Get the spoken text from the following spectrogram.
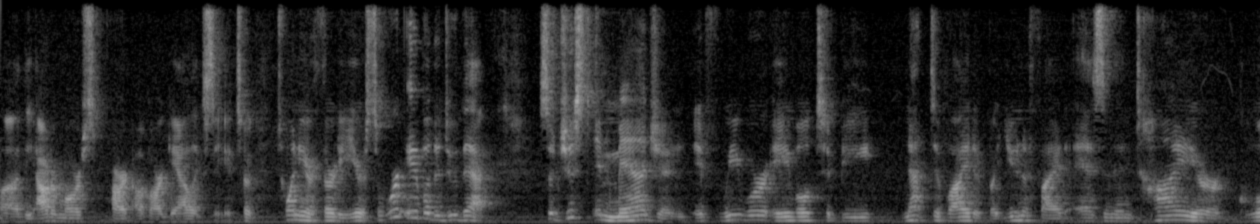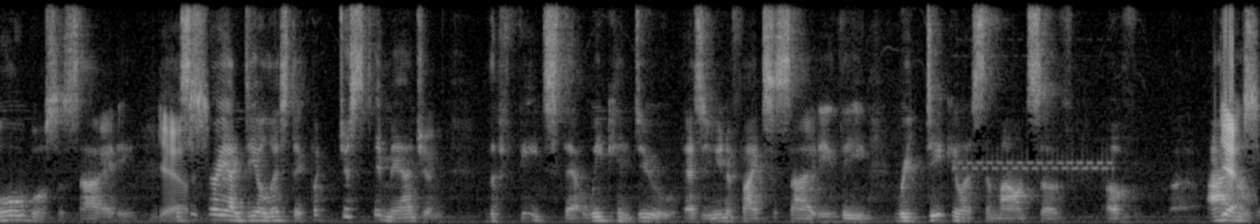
uh, the outermost part of our galaxy. It took 20 or 30 years. So we're able to do that. So just imagine if we were able to be not divided but unified as an entire global society. Yes. This is very idealistic, but just imagine the feats that we can do as a unified society, the ridiculous amounts of, of uh, honor Yes,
